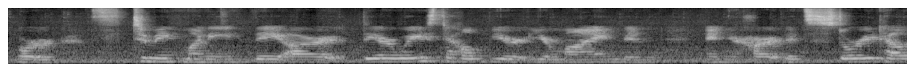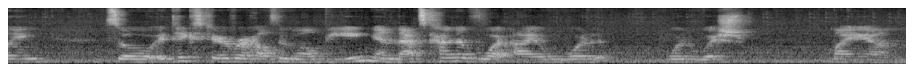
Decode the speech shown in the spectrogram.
or to make money. They are they are ways to help your your mind and and your heart. It's storytelling. So it takes care of our health and well being, and that's kind of what I would would wish my um,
